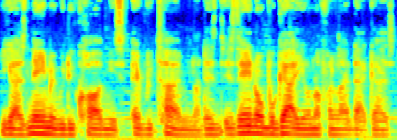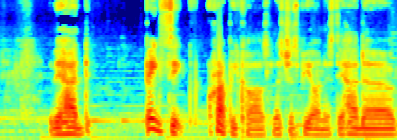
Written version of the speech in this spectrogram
you guys name it, we do car meets every time. Now, there's, there ain't no Bugatti or nothing like that, guys. They had basic crappy cars. Let's just be honest. They had a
